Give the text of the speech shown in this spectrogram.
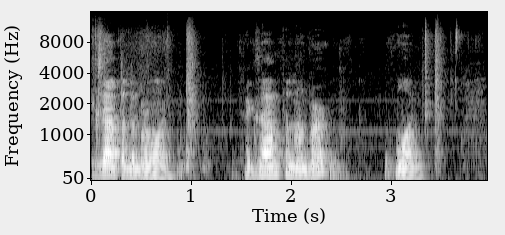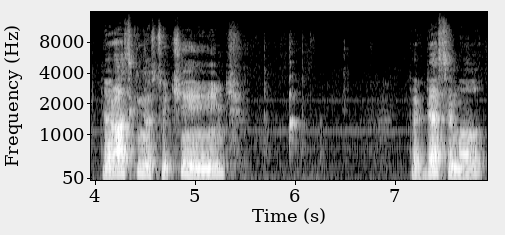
example number 1. Example number 1. They are asking us to change the decimal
